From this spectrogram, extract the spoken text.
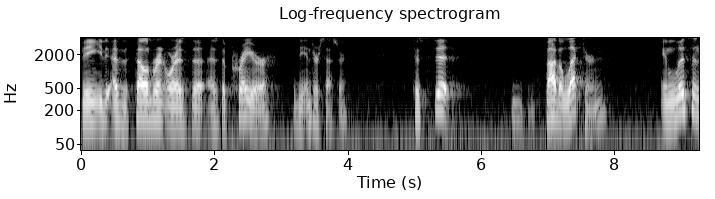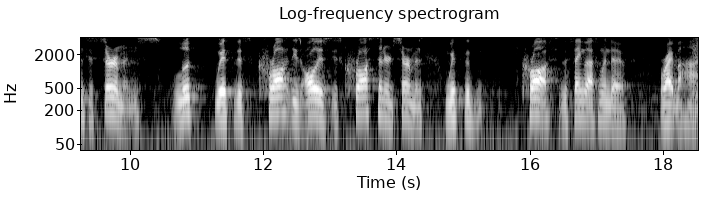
being either as the celebrant or as the as the prayer the intercessor, to sit by the lectern and listen to sermons, look with this cross, these all these, these cross-centered sermons with the cross, the stained glass window, right behind,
